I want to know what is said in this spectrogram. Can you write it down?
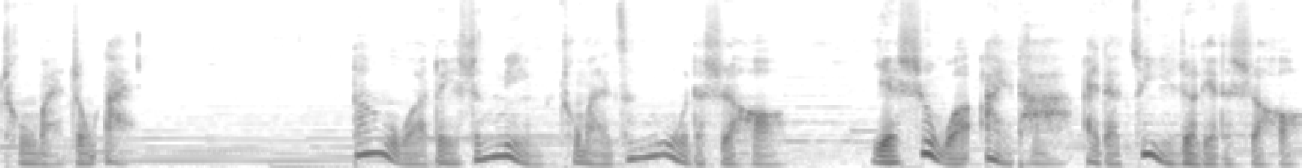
充满钟爱。”当我对生命充满憎恶的时候，也是我爱他爱得最热烈的时候。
